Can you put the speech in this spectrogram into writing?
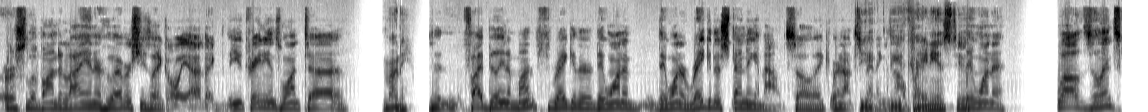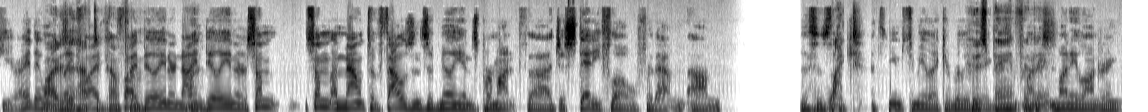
Ursula von der Leyen or whoever. She's like, oh yeah, like the Ukrainians want uh, Money? Is it five billion a month regular. They want a they want a regular spending amount. So like, or not spending the amount, Ukrainians do? they want to. Well, Zelensky, right? They Why want does it like to five, come five from- billion or nine Why? billion or some some amount of thousands of millions per month, uh, just steady flow for them. Um, this is What? like it seems to me like a really Who's big paying for money, this? money laundering.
